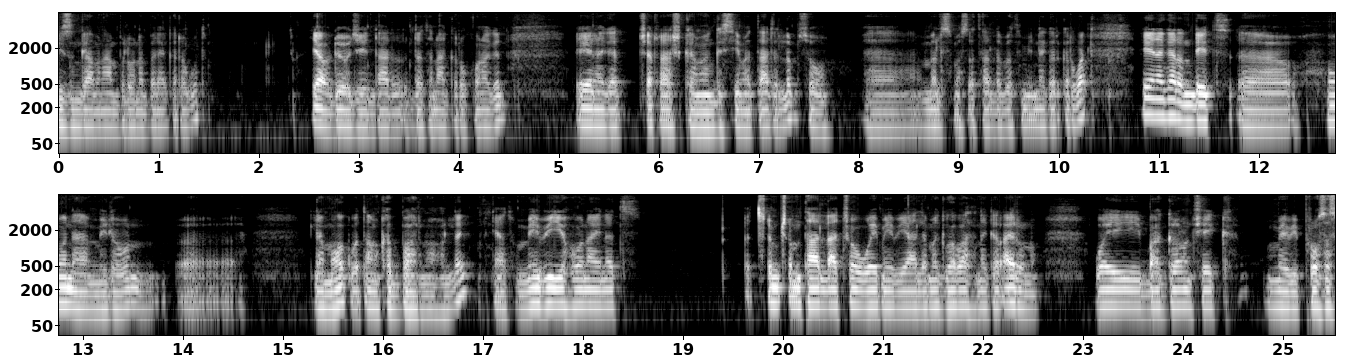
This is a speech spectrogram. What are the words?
reason ጋር ምናምን ብሎ ነበር ያቀረቡት። ያው DOJ እንደተናገረው ከሆነ ግን ይሄ ነገር ጭራሽ ከመንግስት የመጣ አይደለም። ሰው መልስ መስጠት አለበት የሚል ነገር ቀርቧል። ይሄ ነገር እንዴት ሆነ የሚለውን ለማወቅ በጣም ከባድ ነው አሁን ላይ። ምክንያቱም maybe የሆነ አይነት ጭምጭምታ አላቸው ወይ maybe ያለመግባባት ነገር I don't know ወይ background check maybe process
